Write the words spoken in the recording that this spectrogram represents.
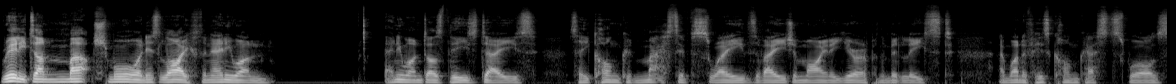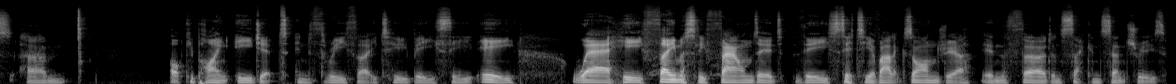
really done much more in his life than anyone anyone does these days. So he conquered massive swathes of Asia Minor, Europe, and the Middle East and one of his conquests was um, occupying Egypt in 332 BCE, where he famously founded the city of Alexandria in the third and second centuries.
